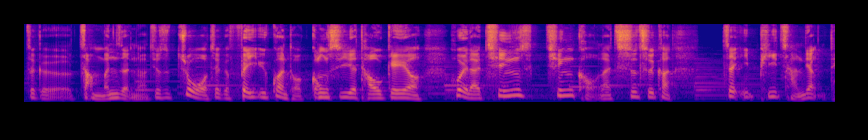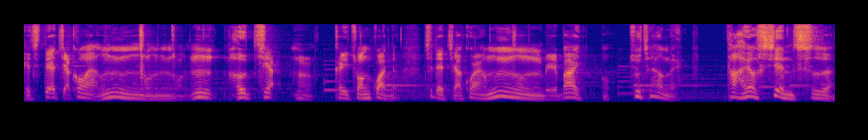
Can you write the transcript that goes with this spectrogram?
这个掌门人呢、就是做这个鲱鱼罐头公司的头家哦，会来亲亲口来吃吃看这一批产量，提起来夹块，嗯嗯，好吃，嗯，可以装罐的，这得夹块，嗯，没败哦，就这样哎，他还要现吃啊，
